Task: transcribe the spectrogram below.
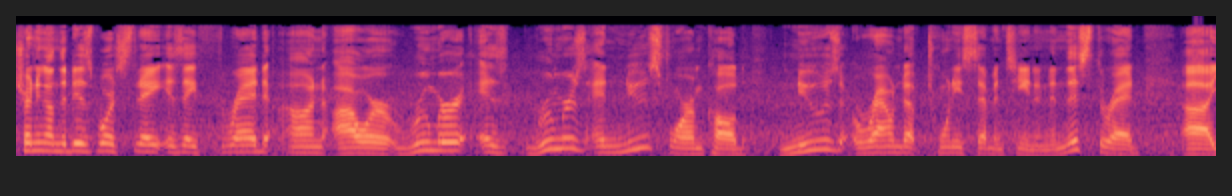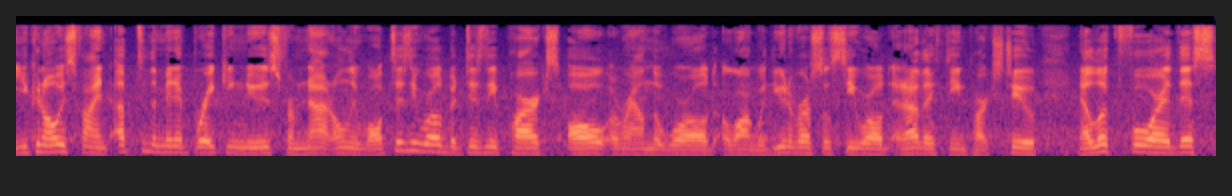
Trending on the Disboards today is a thread on our rumor as rumors and news forum called News Roundup 2017. And in this thread, uh, you can always find up to the minute breaking news from not only Walt Disney World, but Disney parks all around the world, along with Universal, SeaWorld, and other theme parks too. Now look for this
